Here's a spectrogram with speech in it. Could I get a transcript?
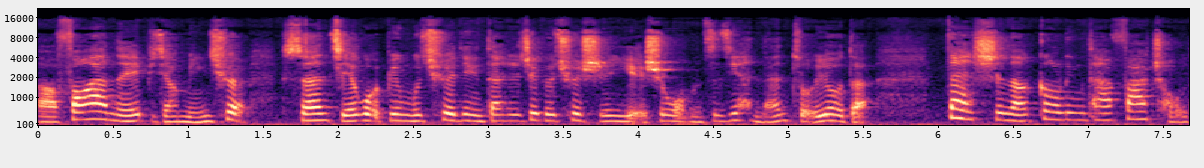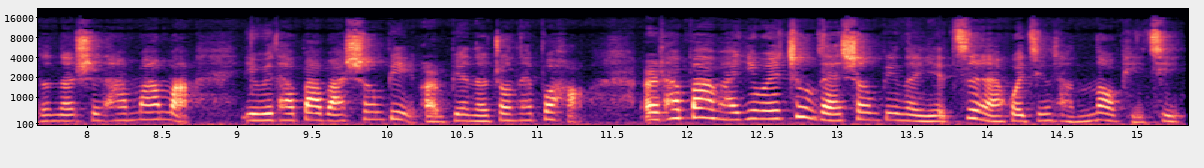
呃方案呢也比较明确，虽然结果并不确定，但是这个确实也是我们自己很难左右的。但是呢，更令他发愁的呢是他妈妈，因为他爸爸生病而变得状态不好，而他爸爸因为正在生病呢，也自然会经常闹脾气。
